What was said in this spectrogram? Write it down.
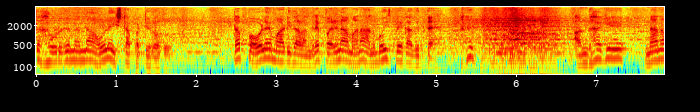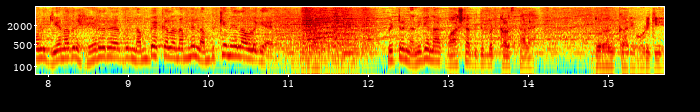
ಮಾಧವನಂತಹ ಹುಡುಗನನ್ನ ಅವಳೇ ಇಷ್ಟಪಟ್ಟಿರೋದು. ತಪ್ಪು ಅವಳೇ ಮಾಡಿದಾಳಂದ್ರೆ ಪರಿಣಾಮನ ಅನುಭವಿಸ್ಬೇಕಾಗುತ್ತೆ. ಅಂದಾಗೆ ನಾನು ಅವಳಿಗೆ ಏನಾದರೂ ಹೇಳಿದ್ರೆ ಅದ್ರ ನಂಬೇಕಲ್ಲ ನಮ್ಮ ಮೇಲೆ ನಂಬಿಕೆನೇ ಇಲ್ಲ ಅವಳಿಗೆ. ಬಿಟ್ಟರೆ ನನಗೆ ನಾಲ್ಕು ಭಾಷಣ ಬಿಗಿದ್ಬಿಟ್ಟು ಕಳಿಸ್ತಾಳೆ. ದುರಂಕಾರಿ ಹುಡುಗಿ.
